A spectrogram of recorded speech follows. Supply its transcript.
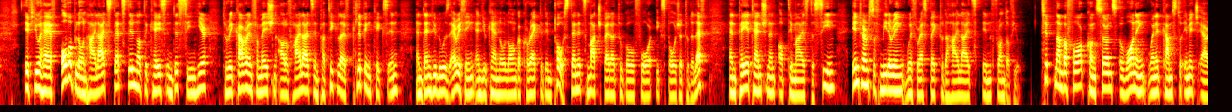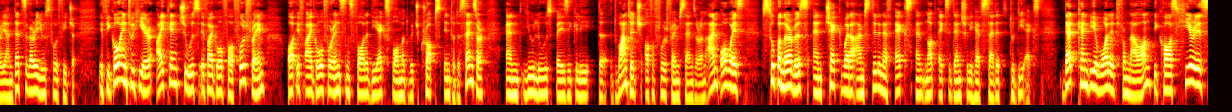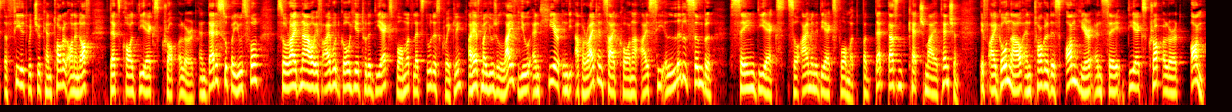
if you have overblown highlights, that's still not the case in this scene here, to recover information out of highlights, in particular if clipping kicks in and then you lose everything and you can no longer correct it in post. Then it's much better to go for exposure to the left and pay attention and optimize the scene in terms of metering with respect to the highlights in front of you. Tip number four concerns a warning when it comes to image area, and that's a very useful feature. If we go into here, I can choose if I go for full frame or if I go, for instance, for the DX format, which crops into the sensor and you lose basically the advantage of a full frame sensor. And I'm always super nervous and check whether I'm still in FX and not accidentally have set it to DX. That can be avoided from now on because here is a field which you can toggle on and off that's called DX crop alert. And that is super useful. So right now, if I would go here to the DX format, let's do this quickly. I have my usual live view and here in the upper right hand side corner, I see a little symbol saying DX. So I'm in the DX format, but that doesn't catch my attention. If I go now and toggle this on here and say DX crop alert on,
